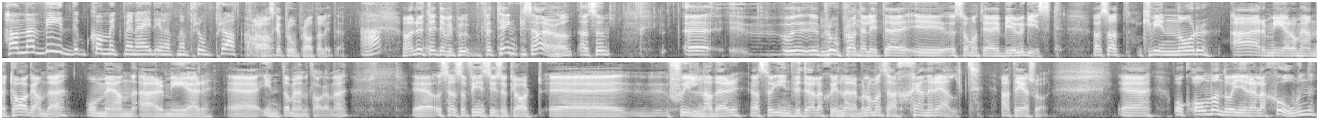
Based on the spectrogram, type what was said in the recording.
Har Navid kommit med den här idén att man provpratar? Ja. Man ska provprata lite. Ja. Ja, nu tänkte jag, för tänk så här då. Alltså, eh, jag lite i, som att jag är biologist. Alltså att kvinnor är mer omhändertagande och män är mer eh, inte omhändertagande. Eh, och Sen så finns det ju såklart eh, skillnader, alltså individuella skillnader. Men om man säger generellt att det är så. Eh, och om man då i en relation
